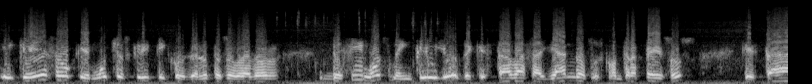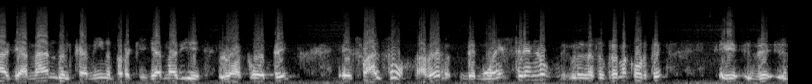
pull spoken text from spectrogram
y que eso que muchos críticos de López Obrador decimos, me incluyo, de que está avasallando a sus contrapesos, que está allanando el camino para que ya nadie lo acote, es falso. A ver, demuéstrenlo en la Suprema Corte, eh,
